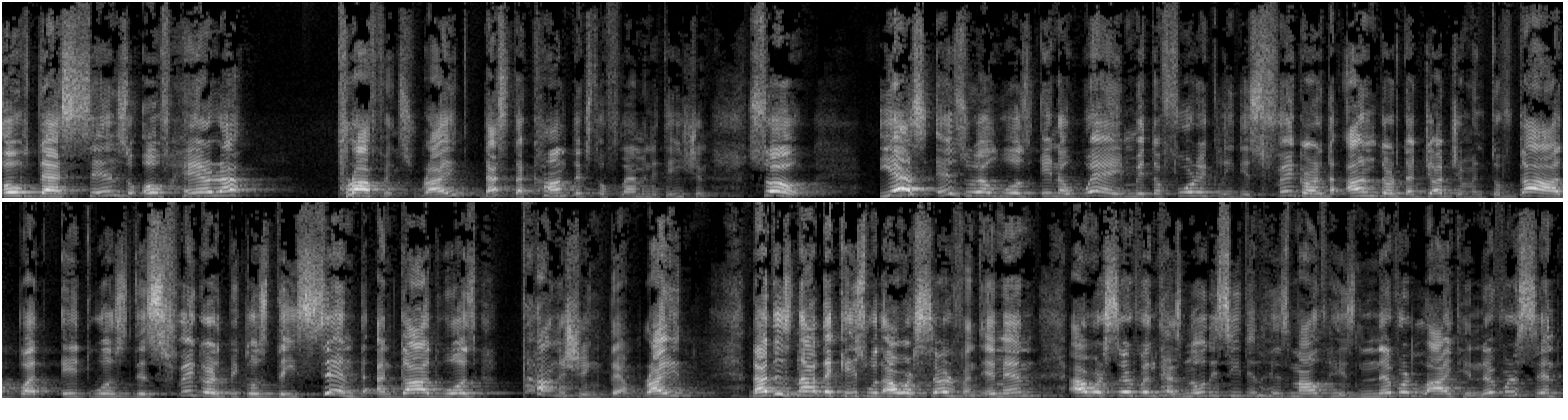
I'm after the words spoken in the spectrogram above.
of the sins of her prophets, right? That's the context of lamentation. So Yes, Israel was in a way metaphorically disfigured under the judgment of God, but it was disfigured because they sinned and God was punishing them, right? That is not the case with our servant. Amen. Our servant has no deceit in his mouth. He's never lied. He never sinned.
